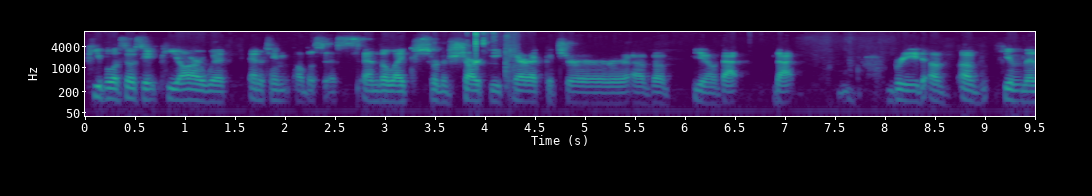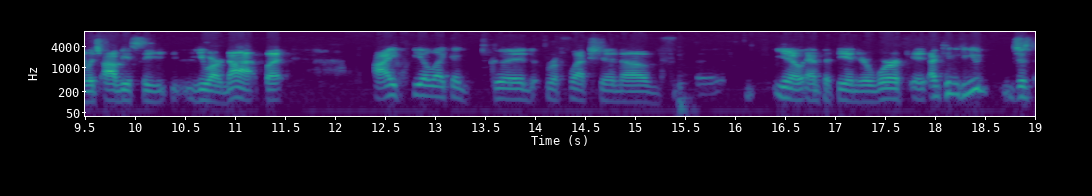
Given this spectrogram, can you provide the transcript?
people associate PR with entertainment publicists and the like sort of sharky caricature of a you know that that breed of of human which obviously you are not but i feel like a good reflection of you know empathy in your work it, can, can you just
